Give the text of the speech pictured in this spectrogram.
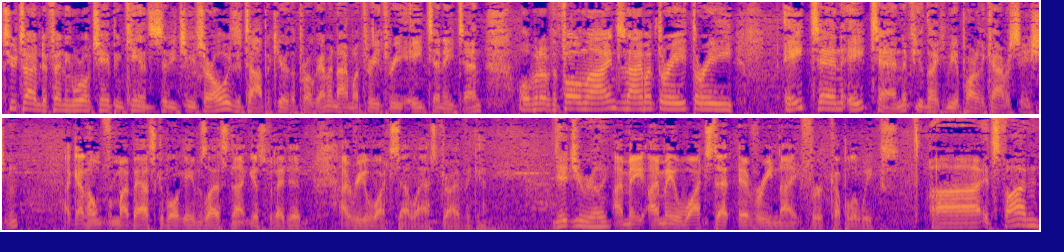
two time defending world champion Kansas City Chiefs are always a topic here of the program at 913 810 810. We'll open up the phone lines 913 810 810 if you'd like to be a part of the conversation. I got home from my basketball games last night. Guess what I did? I rewatched that last drive again. Did you really? I may I may watch that every night for a couple of weeks. Uh, it's fun.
